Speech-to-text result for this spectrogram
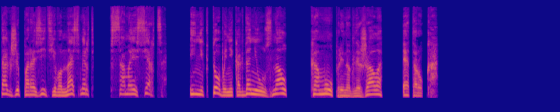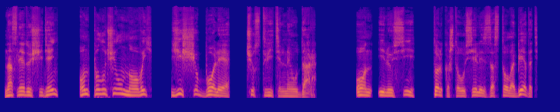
так же поразить его насмерть в самое сердце, и никто бы никогда не узнал, кому принадлежала эта рука. На следующий день он получил новый, еще более чувствительный удар. Он и Люси только что уселись за стол обедать,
